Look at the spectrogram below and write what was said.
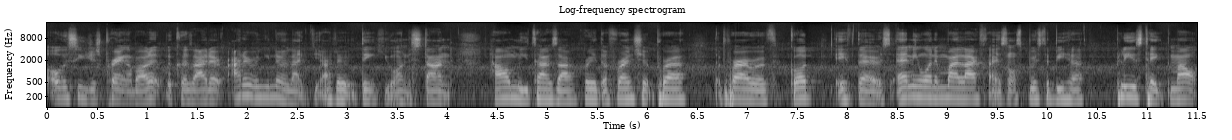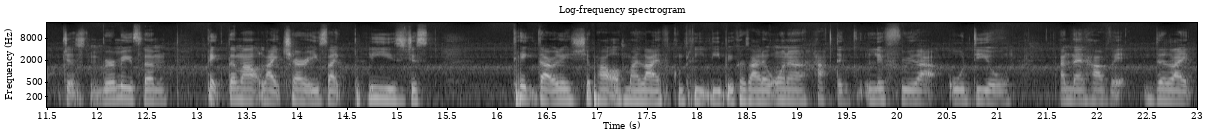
obviously just praying about it because I don't I don't really know like I don't think you understand how many times I've prayed the friendship prayer, the prayer of God, if there's anyone in my life that is not supposed to be here, please take them out, just remove them, pick them out like cherries, like please just take that relationship out of my life completely because I don't want to have to live through that ordeal and then have it the like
